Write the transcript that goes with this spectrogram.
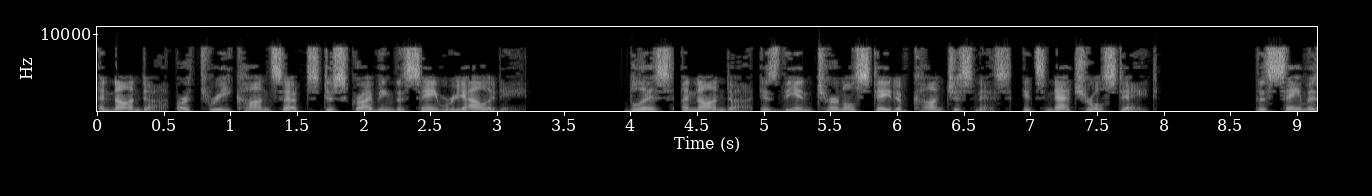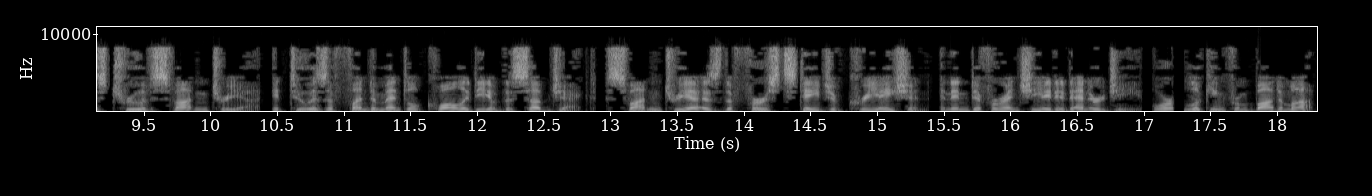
ananda are three concepts describing the same reality. Bliss ananda is the internal state of consciousness, its natural state. The same is true of svatantriya, it too is a fundamental quality of the subject. Svatantriya is the first stage of creation, an indifferentiated energy, or, looking from bottom up,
